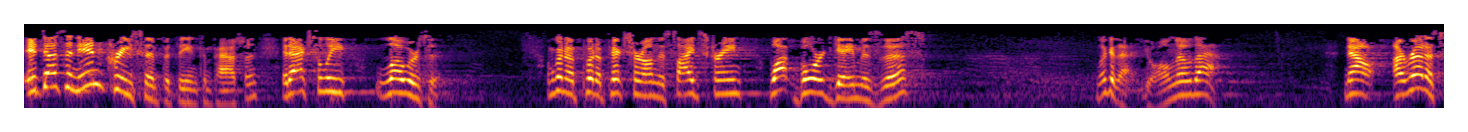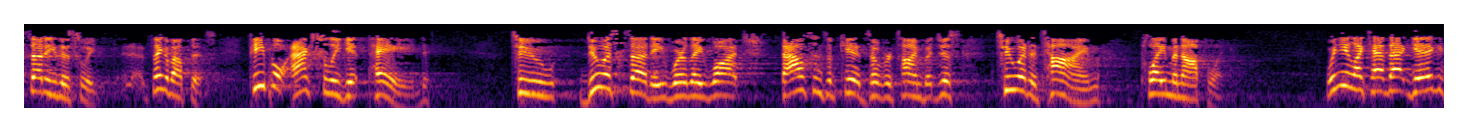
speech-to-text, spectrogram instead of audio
It doesn't increase empathy and compassion, it actually lowers it. I'm going to put a picture on the side screen. What board game is this? Look at that. You all know that. Now, I read a study this week. Think about this. People actually get paid to do a study where they watch thousands of kids over time, but just two at a time play Monopoly. Wouldn't you like to have that gig?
